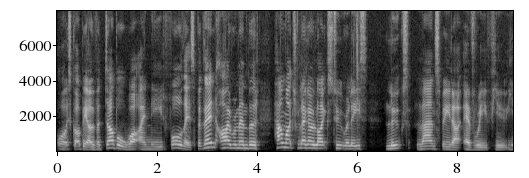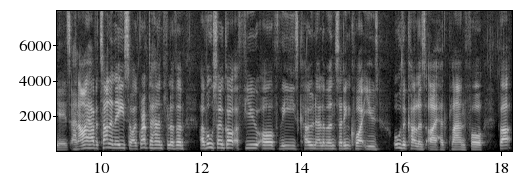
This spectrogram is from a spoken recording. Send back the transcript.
well, it's got to be over double what I need for this. But then I remembered how much LEGO likes to release Luke's land speeder every few years. And I have a ton of these, so I grabbed a handful of them. I've also got a few of these cone elements. I didn't quite use all the colors I had planned for, but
